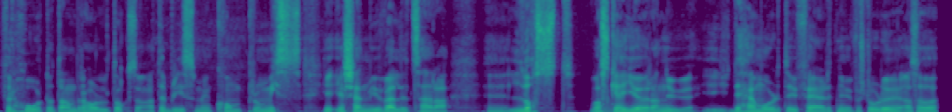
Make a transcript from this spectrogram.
för hårt åt andra hållet också. Att det blir som en kompromiss. Jag, jag känner mig ju väldigt så här eh, lost. Vad ska jag göra nu? Det här målet är ju färdigt nu, förstår du? Alltså,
